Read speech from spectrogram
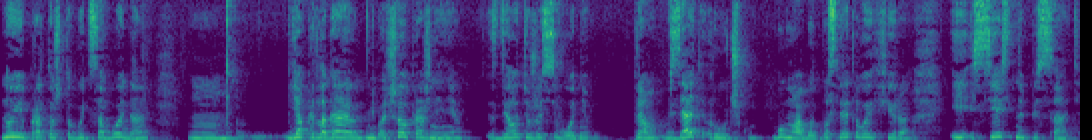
Ну и про то, что быть собой, да, я предлагаю небольшое упражнение сделать уже сегодня прям взять ручку, бумагу вот после этого эфира и сесть написать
